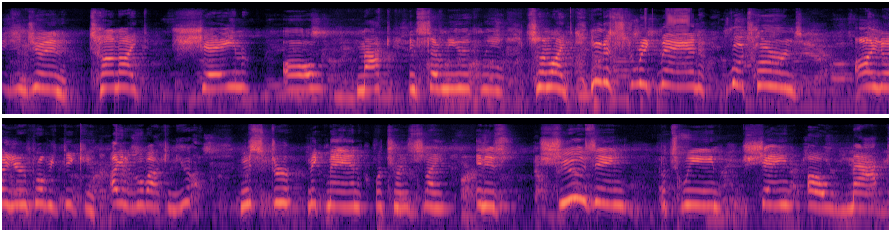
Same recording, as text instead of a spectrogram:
Ladies and gentlemen, tonight, Shane O'Mac and Stephanie McMahon. Tonight, Mr. McMahon returns. I know you're probably thinking, I gotta go back and hear. Mr. McMahon returns tonight and is choosing between Shane O'Mac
